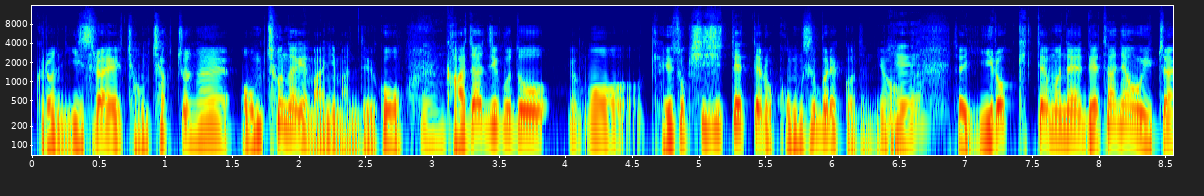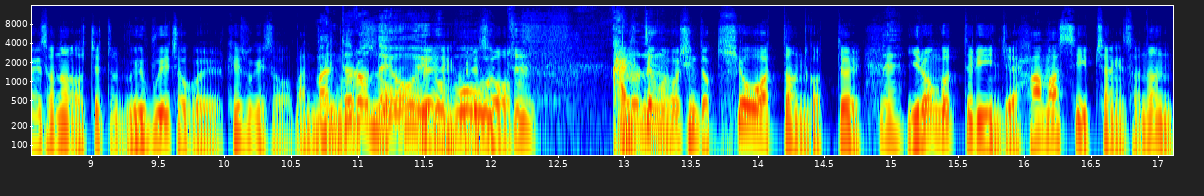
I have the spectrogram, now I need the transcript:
그런 이스라엘 정착존을 엄청나게 많이 만들고 예. 가자 지구도 뭐 계속 시시때때로 공습을 했거든요. 예. 자, 이렇기 때문에 네타냐후 입장에서는 어쨌든 외부의 적을 계속해서 만들었네요. 네, 이거 뭐 그래서 저, 갈등을 그러네요. 훨씬 더 키워왔던 것들 네. 이런 것들이 이제 하마스 입장에서는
